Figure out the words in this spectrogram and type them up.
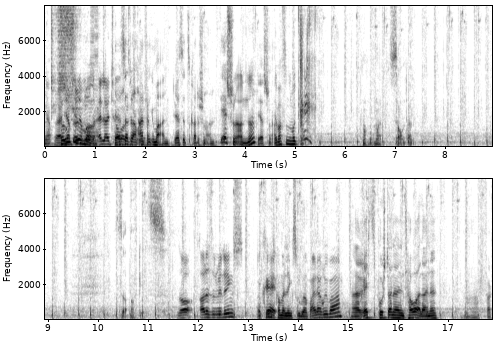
Ja. Die Versuch den immer. Der ist halt am. Anfang immer an. Der ist jetzt gerade schon an. Der ist schon an, ne? Der ist schon Der an. macht uns mal. Mach noch mal Sound an. So, auf geht's. So, alle sind wir links. Okay. Ich komme links rüber. Weiter rüber. Ah, rechts pusht einer den Tower alleine. Ah, fuck.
